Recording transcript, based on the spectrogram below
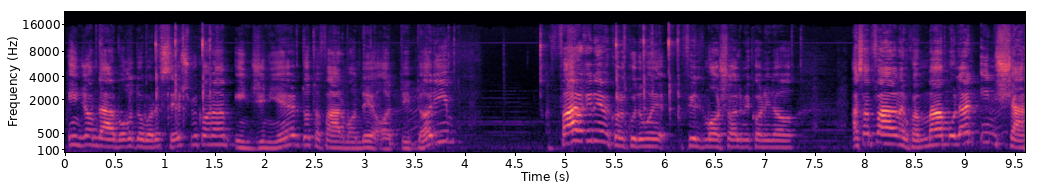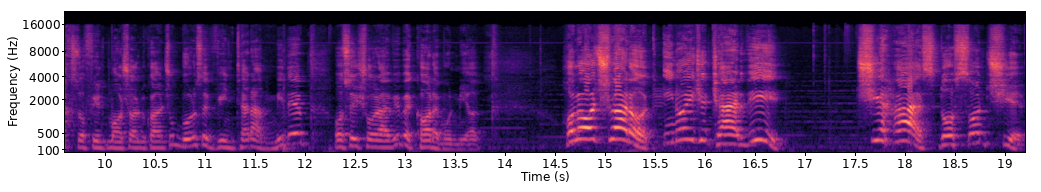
اینجام در واقع دوباره search می‌کنم. engineer دو تا فرمانده عادی داریم. فرقی نمی‌کنه کدوم field marshal می‌کنین و اصلا فرق نمی‌کنه. معمولا این شخص رو field marshal می‌کنن چون bonus winter هم میده واسه شوروی به کارمون میاد. حالا آچفراد اینایی که کردی چی هست؟ داستان چیه؟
